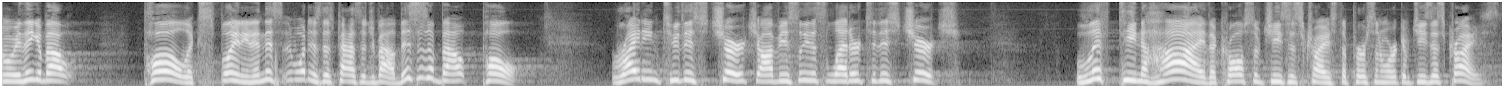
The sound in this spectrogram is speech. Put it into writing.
mean, we think about Paul explaining, and this, what is this passage about? This is about Paul writing to this church, obviously, this letter to this church, lifting high the cross of Jesus Christ, the person work of Jesus Christ.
